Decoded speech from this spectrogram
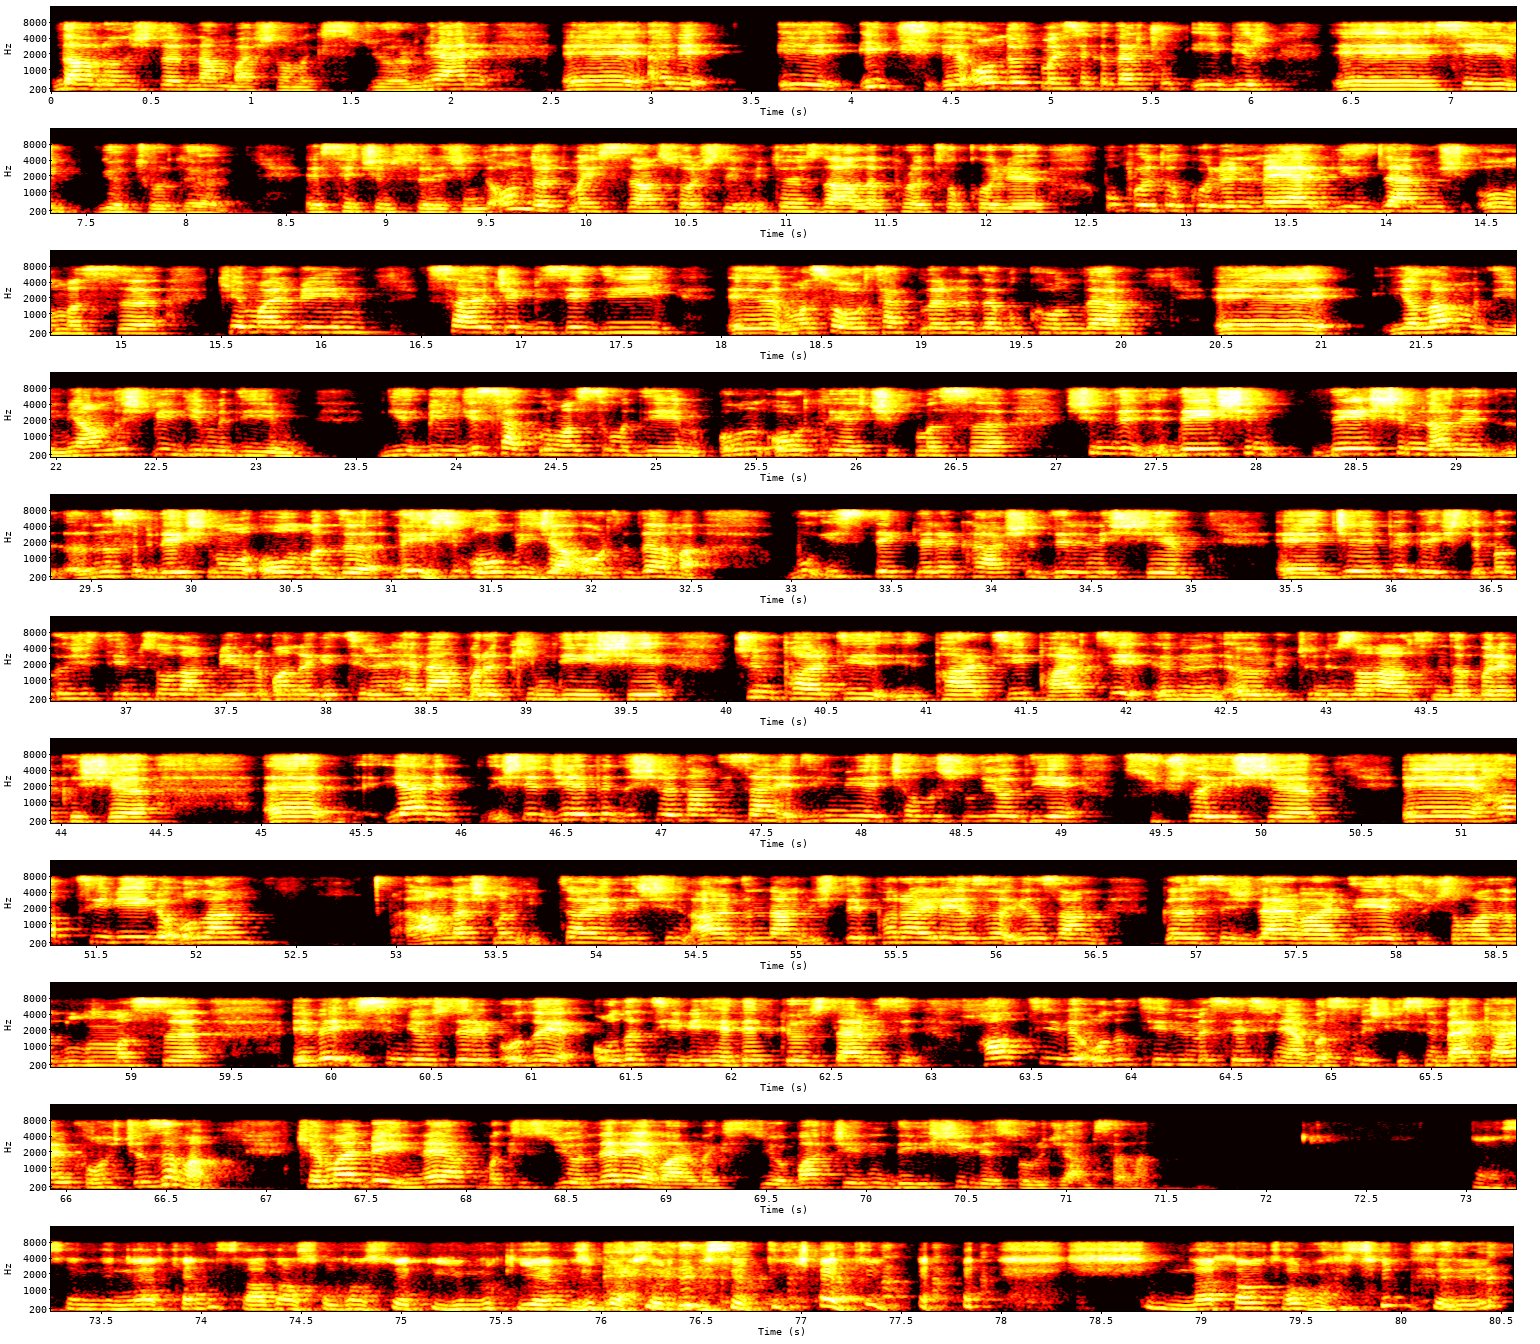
davranışlarından başlamak istiyorum. Yani e, hani e, ilk e, 14 Mayıs'a kadar çok iyi bir e, seyir götürdü e, seçim sürecinde. 14 Mayıs'tan sonra işte Ümit Özdağ'la protokolü, bu protokolün meğer gizlenmiş olması, Kemal Bey'in sadece bize değil e, masa ortaklarına da bu konuda e, yalan mı diyeyim, yanlış bilgi mi diyeyim, bilgi saklaması mı diyeyim, onun ortaya çıkması. Şimdi değişim, değişim hani nasıl bir değişim olmadı, değişim olmayacağı ortada ama bu isteklere karşı direnişi, e, CHP'de işte bagajı temiz olan birini bana getirin hemen bırakayım deyişi, tüm parti parti parti örgütünü zan altında bırakışı, e, yani işte CHP dışarıdan dizayn edilmeye çalışılıyor diye suçlayışı, e, Halk TV ile olan anlaşmanın iptal edilişinin ardından işte parayla yaza, yazan gazeteciler var diye suçlamada bulunması, ve isim gösterip Oda, Oda TV hedef göstermesi. Halk TV ve Oda TV meselesini yani basın ilişkisini belki ayrı konuşacağız ama Kemal Bey ne yapmak istiyor, nereye varmak istiyor? Bahçenin değişiyle soracağım sana. Ya seni dinlerken sağdan soldan sürekli yumruk yiyen bir boksör gibi hissettim kendimi. şimdi nakavt olmak için seni.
